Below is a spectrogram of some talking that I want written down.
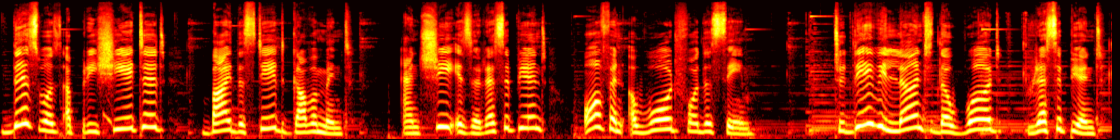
This was appreciated by the state government, and she is a recipient of an award for the same. Today we learnt the word recipient,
